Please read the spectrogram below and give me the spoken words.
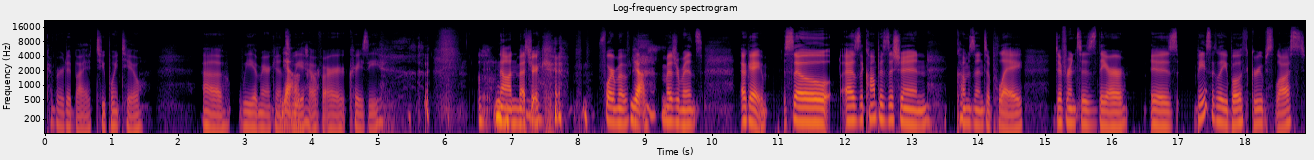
converted by 2.2, uh, we Americans, yeah, we have our crazy non metric form of yes. measurements. Okay. So as the composition comes into play, differences there is basically both groups lost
